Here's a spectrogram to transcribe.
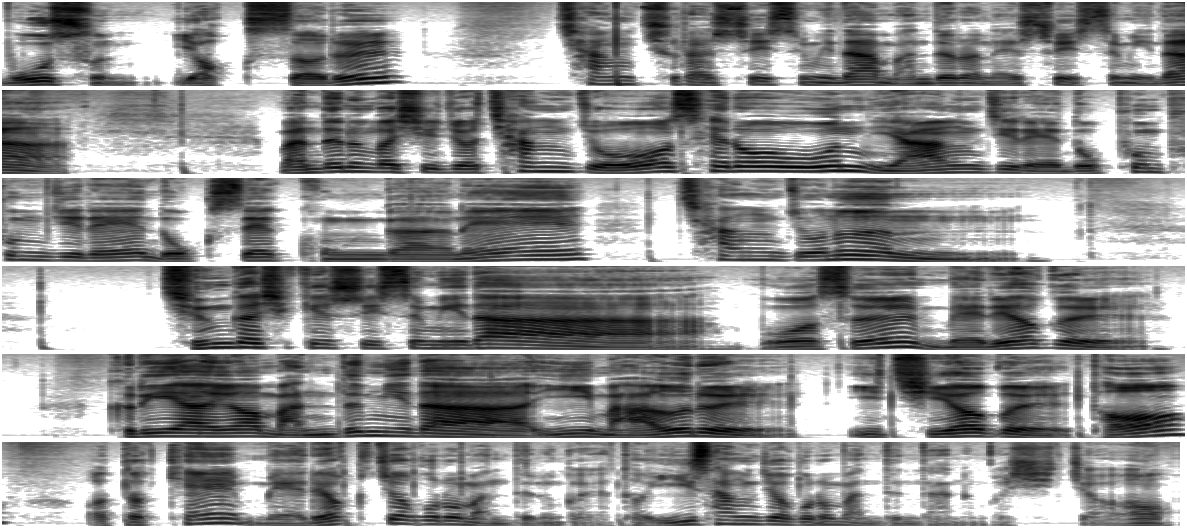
모순 역설을 창출할 수 있습니다. 만들어낼 수 있습니다. 만드는 것이죠. 창조 새로운 양질의 높은 품질의 녹색 공간의 창조는 증가시킬 수 있습니다. 무엇을 매력을 그리하여 만듭니다. 이 마을을 이 지역을 더 어떻게 매력적으로 만드는 거예요. 더 이상적으로 만든다는 것이죠.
